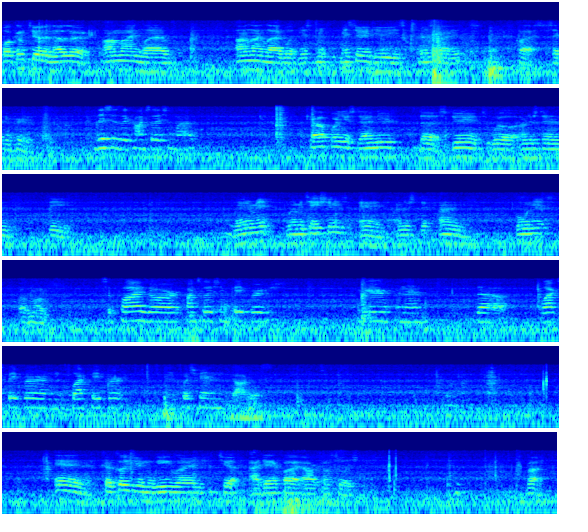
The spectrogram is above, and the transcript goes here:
Welcome to another online lab, online lab with Mr. Mr. Aguirre's Earth Science class, second period. This is the Constellation Lab. California standard, the students will understand the limit, limitations and understand fullness of models. Supplies are constellation papers and the wax paper and black paper and the pushpin goggles. In conclusion, we learned to identify our constellation. Bye.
